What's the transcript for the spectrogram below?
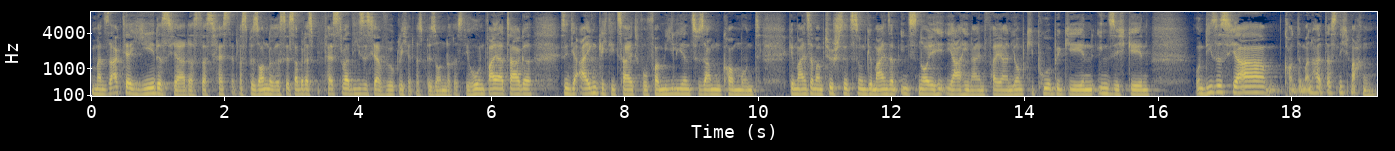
Man sagt ja jedes Jahr, dass das Fest etwas Besonderes ist, aber das Fest war dieses Jahr wirklich etwas Besonderes. Die hohen Feiertage sind ja eigentlich die Zeit, wo Familien zusammenkommen und gemeinsam am Tisch sitzen und gemeinsam ins neue Jahr hinein feiern, Yom Kippur begehen, in sich gehen. Und dieses Jahr konnte man halt das nicht machen.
